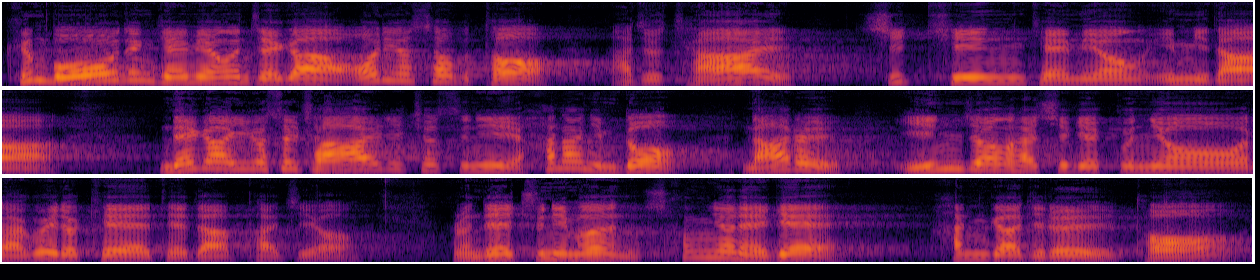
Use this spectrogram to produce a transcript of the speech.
그 모든 계명은 제가 어려서부터 아주 잘 지킨 계명입니다. 내가 이것을 잘 지켰으니 하나님도 나를 인정하시겠군요. 라고 이렇게 대답하지요. 그런데 주님은 청년에게 한 가지를 더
